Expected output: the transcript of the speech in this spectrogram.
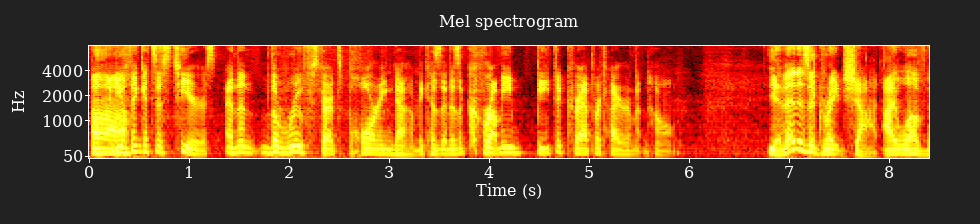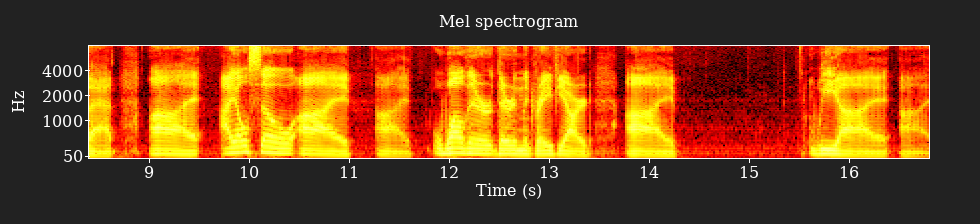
and you think it's his tears, and then the roof starts pouring down because it is a crummy, beat to crap retirement home. Yeah, that is a great shot. I love that. Uh, I also, uh, uh, while they're they're in the graveyard, uh, we uh, uh,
